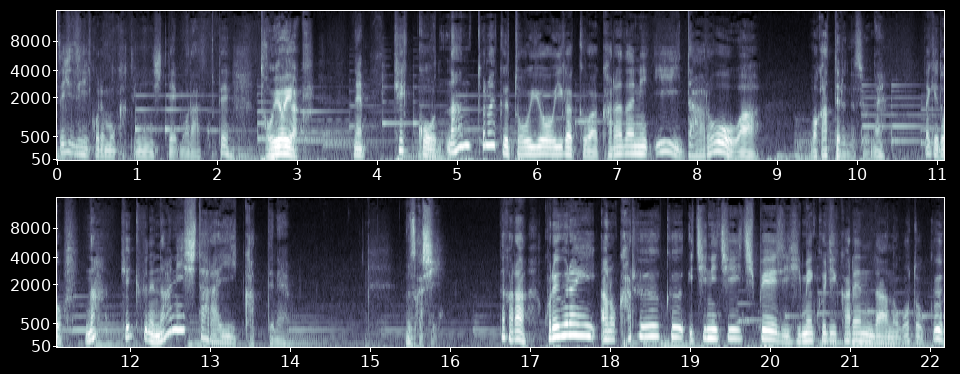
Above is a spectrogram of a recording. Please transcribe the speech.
ぜひぜひこれも確認してもらって、東洋医学、ね、結構なんとなく東洋医学は体にいいだろうは分かってるんですよね。だけどな結局ね何したらいいかってね難しい。だからこれぐらいあの軽く1日1ページ日めくりカレンダーのごとく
